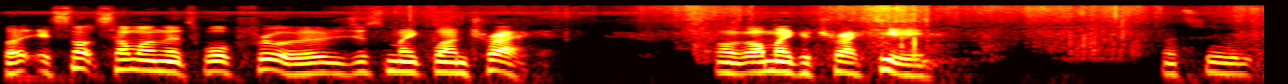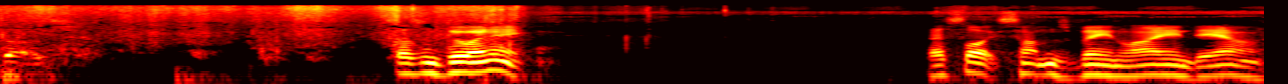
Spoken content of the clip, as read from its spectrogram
But it's not someone that's walked through it, it'll just make one track. I'll make a track here. Let's see what it does. Doesn't do anything. That's like something's been laying down.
